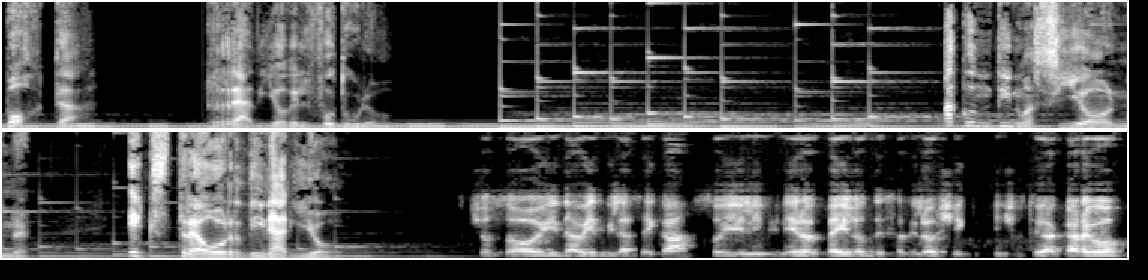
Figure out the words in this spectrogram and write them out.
Posta, Radio del Futuro. A continuación, Extraordinario. Yo soy David Vilaseca, soy el ingeniero de Payload de Satellogic y yo estoy a cargo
